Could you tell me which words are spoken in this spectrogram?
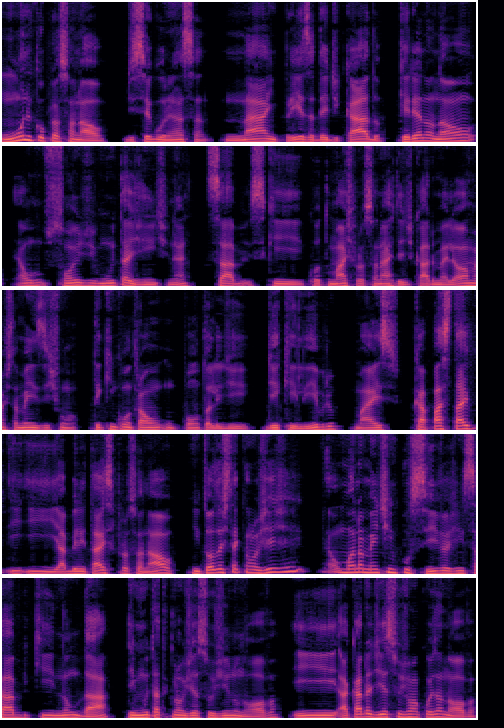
um único profissional de segurança na empresa dedicado, querendo ou não, é um sonho de muita gente, né? Sabe que quanto mais profissionais dedicados, melhor, mas também existe um. tem que encontrar um, um ponto ali de, de equilíbrio, mas capacitar e, e, habilitar esse profissional em todas as tecnologias é humanamente impossível, gente sabe que não dá. Tem muita tecnologia surgindo nova e a cada dia surge uma coisa nova.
